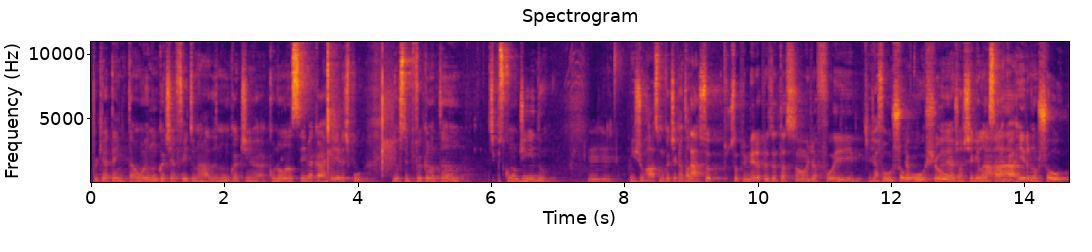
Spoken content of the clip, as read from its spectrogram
Porque até então eu nunca tinha feito nada, nunca tinha. Quando eu lancei minha carreira, tipo, eu sempre fui cantando, tipo, escondido. Em churrasco, nunca tinha cantado. Ah, sua, sua primeira apresentação já foi. Já foi o show. Já foi o show? É, eu já cheguei a lançar Ah. a carreira no show.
